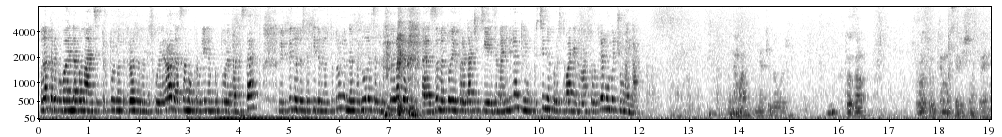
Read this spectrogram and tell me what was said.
Вона перебуває на балансі структурного підрозділу міської ради, а саме управління культури та мистецтв. Відповідно до статті 92 вони звернулися до міської ради е, з метою передачі цієї земельної ділянки йому постійне користування балансоутримувачу майна. Нема ніяких зауважень? Хто за? Проти утримався рішення прийнято.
